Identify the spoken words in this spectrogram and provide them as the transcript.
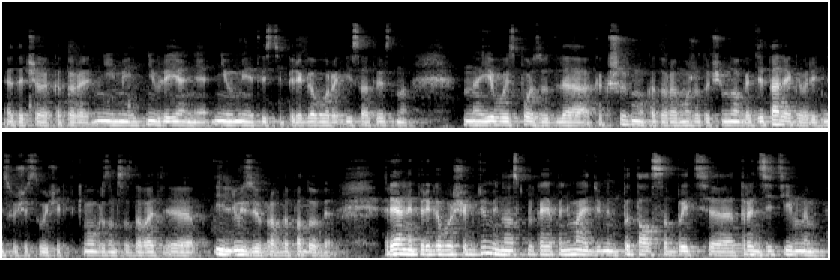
Это человек, который не имеет ни влияния, не умеет вести переговоры и, соответственно, его используют для, как ширму, которая может очень много деталей говорить, несуществующих, таким образом создавать э, иллюзию правдоподобия. Реальный переговорщик Дюмин, насколько я понимаю, Дюмин пытался быть э, транзитивным,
